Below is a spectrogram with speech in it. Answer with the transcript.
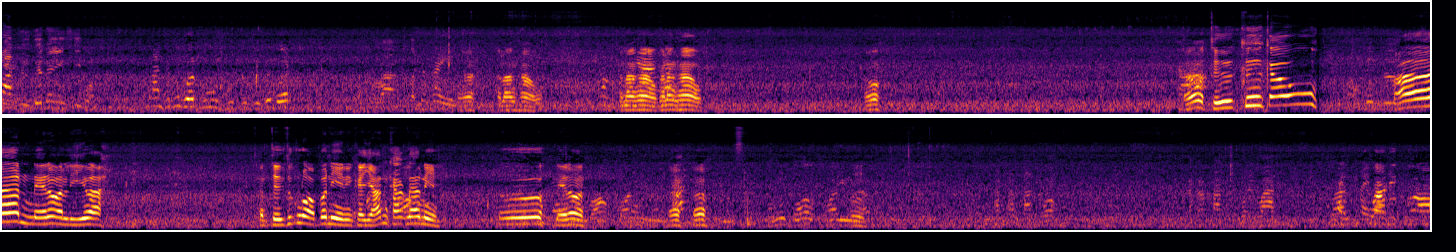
บ้านถือได้ยังสี่บ่มันจะพูดเบิดพูดพูดพูดพูดเบิดบ้านตำให้เออกำลังเห่ากำลังเห่ากำลังเห่าเอาเอาถือคือเก่าปานแน่นอนหลีว่ะ กันถือทุกรอบปะนี่นี่ขยันคักแล้วนี่เออแน่นอนเอาเอาอันนี้ก็พออยู่อืมตัดตัดตัดบ่ตัดตัดบริวารวันวันนี้ก็เอา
